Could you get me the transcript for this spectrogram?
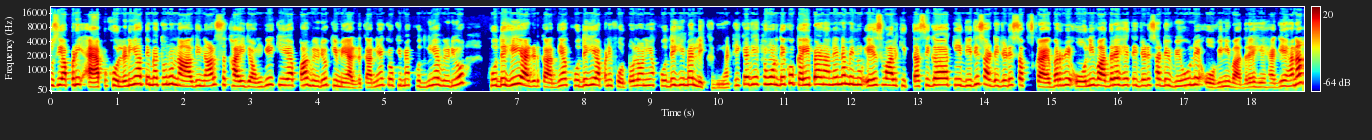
ਤੁਸੀਂ ਆਪਣੀ ਐਪ ਖੋਲਣੀ ਆ ਤੇ ਮੈਂ ਤੁਹਾਨੂੰ ਨਾਲ ਦੀ ਨਾਲ ਸਿਖਾਈ ਜਾਊਂਗੀ ਕਿ ਆਪਾਂ ਵੀਡੀਓ ਕਿਵੇਂ ਐਡਿਟ ਕਰਨੀ ਆ, ਕਿਉਂਕਿ ਮੈਂ ਖੁਦ ਦੀਆਂ ਵੀਡੀਓ ਖੁਦ ਹੀ ਐਡਿਟ ਕਰਦੀ ਆ, ਖੁਦ ਹੀ ਆਪਣੀ ਫੋਟੋ ਲਾਉਣੀ ਆ, ਖੁਦ ਹੀ ਮੈਂ ਲਿਖਦੀ ਆ, ਠੀਕ ਹੈ ਜੀ? ਹੁਣ ਦੇਖੋ ਕਈ ਭੈਣਾਂ ਨੇ ਨਾ ਮੈਨੂੰ ਇਹ ਸਵਾਲ ਕੀਤਾ ਸੀਗਾ ਕਿ ਦੀਦੀ ਸਾਡੇ ਜਿਹੜੇ ਸਬਸਕ੍ਰਾਈਬਰ ਨੇ ਉਹ ਨਹੀਂ ਵੱਧ ਰਹੇ ਤੇ ਜਿਹੜੇ ਸਾਡੇ ਵਿਊ ਨੇ ਉਹ ਵੀ ਨਹੀਂ ਵੱਧ ਰਹੇ ਹੈਗੇ, ਹਨਾ?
